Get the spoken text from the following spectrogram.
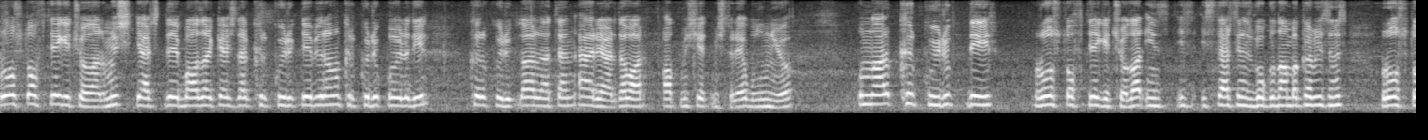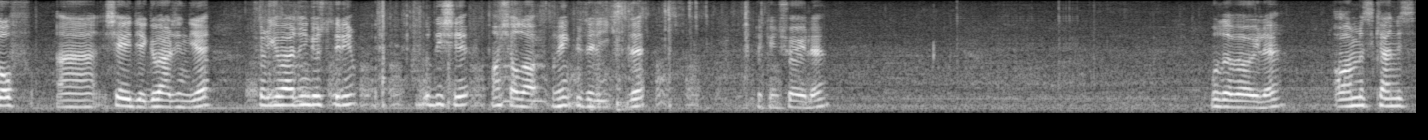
Rostov diye geçiyorlarmış. Gerçi de bazı arkadaşlar 40 kuyruk diyebilir ama 40 kuyruk böyle değil. 40 kuyruklar zaten her yerde var. 60-70 liraya bulunuyor. Bunlar 40 kuyruk değil. Rostov diye geçiyorlar. İsterseniz Google'dan bakabilirsiniz. Rostov e, şey diye güvercin diye. Şöyle güvercini göstereyim. Bu dişi maşallah renk güzeli ikisi de. Bakın şöyle. Bu da böyle. Abimiz kendisi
